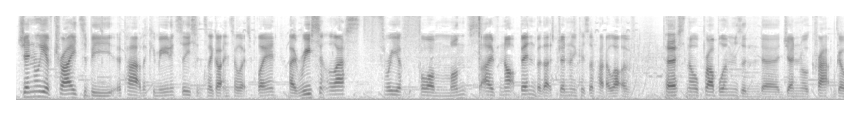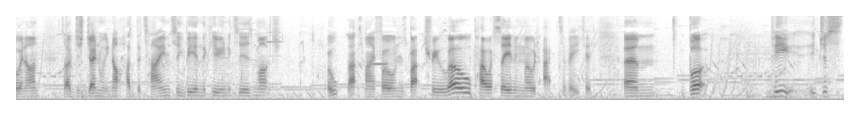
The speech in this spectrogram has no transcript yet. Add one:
generally have tried to be a part of the community since I got into Let's Playing. Like recent last three or four months I've not been, but that's generally because I've had a lot of personal problems and uh, general crap going on. So I've just generally not had the time to be in the community as much. Oh, that's my phone's battery low, power saving mode activated. Um, but it just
